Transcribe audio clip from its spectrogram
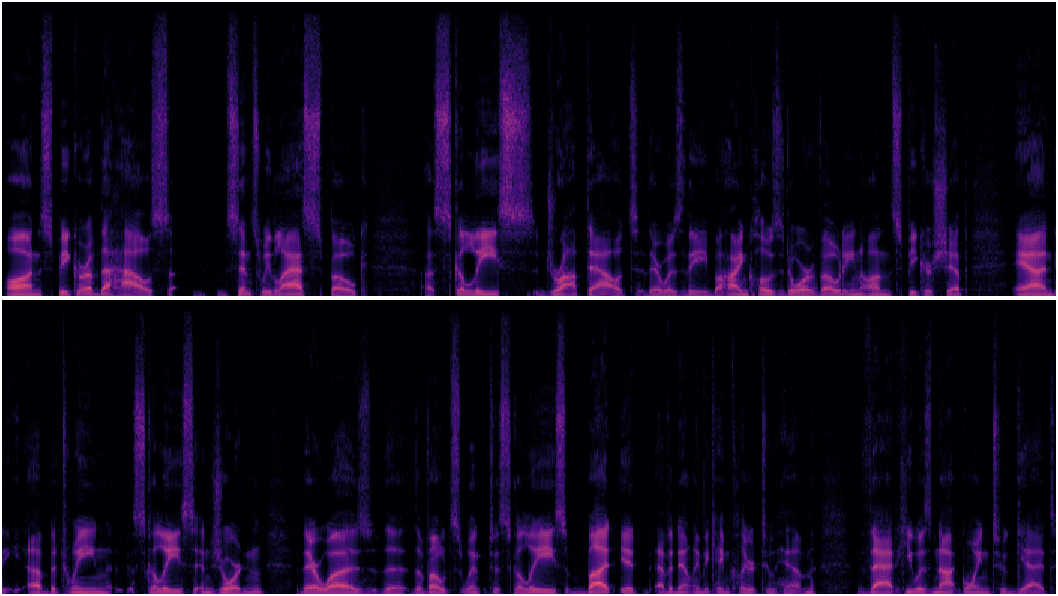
on Speaker of the House. Since we last spoke, uh, Scalise dropped out. There was the behind closed door voting on speakership and uh, between Scalise and Jordan, there was the the votes went to Scalise, but it evidently became clear to him that he was not going to get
